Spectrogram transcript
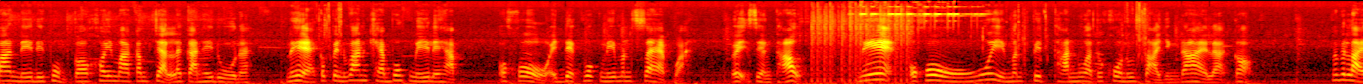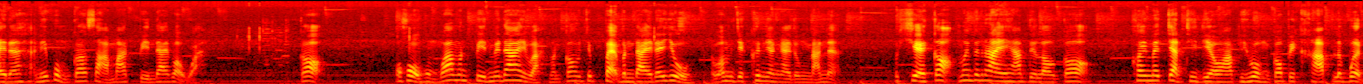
บ้านนี้เดี๋ยวผมก็ค่อยมากำจัดและกันให้ดูนะนี่ก็เป็นบ้านแคมป์พวกนี้เลยครับ โอ้โหไอเด็กพวกนี้มันแสบว่ะเฮ้ยเสียงเท้านี่โอ้โหมันปิดทันว่ะทุกคนอุตส่าห์ยิงได้แล้วก็ไม่เป็นไรนะ อันนี้ผมก็สามารถปีนได้เปล่าวะก็โอ้โห ผมว่ามันปีนไม่ได้ว่ะ มันก็จะแปะบันไดได้อยู่ แต่ว่ามันจะขึ้นยังไงตรงนั้นเนี่ย โอเคก็ไม่เป็นไรครับ เดี๋ยวเราก็ค่อยมาจัดทีเดียวครับที่ผมก็ไปครับระเบิด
